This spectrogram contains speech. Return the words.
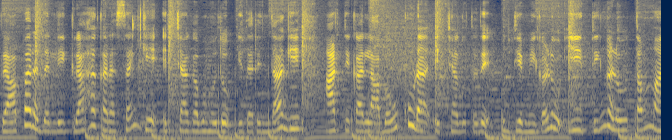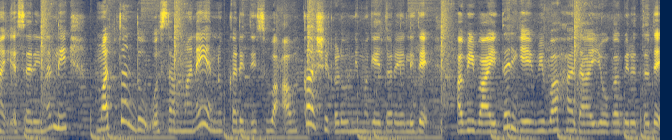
ವ್ಯಾಪಾರದಲ್ಲಿ ಗ್ರಾಹಕರ ಸಂಖ್ಯೆ ಹೆಚ್ಚಾಗಬಹುದು. ಇದರಿಂದಾಗಿ ಆರ್ಥಿಕ ಲಾಭವೂ ಕೂಡ ಹೆಚ್ಚಾಗುತ್ತದೆ. ಉದ್ಯಮಿಗಳು ಈ ತಿಂಗಳು ತಮ್ಮ ಹೆಸರಿನಲ್ಲಿ ಮತ್ತೊಂದು ಹೊಸ ಮನೆಯನ್ನು ಖರೀದಿಸುವ ಅವಕಾಶಗಳು ನಿಮಗೆ ದೊರೆಯಲಿದೆ. ಅವಿವಾಹಿತರಿಗೆ ವಿವಾಹದ ಯೋಗವಿರುತ್ತದೆ.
